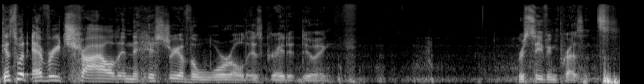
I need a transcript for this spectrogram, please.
Guess what every child in the history of the world is great at doing? Receiving presents.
